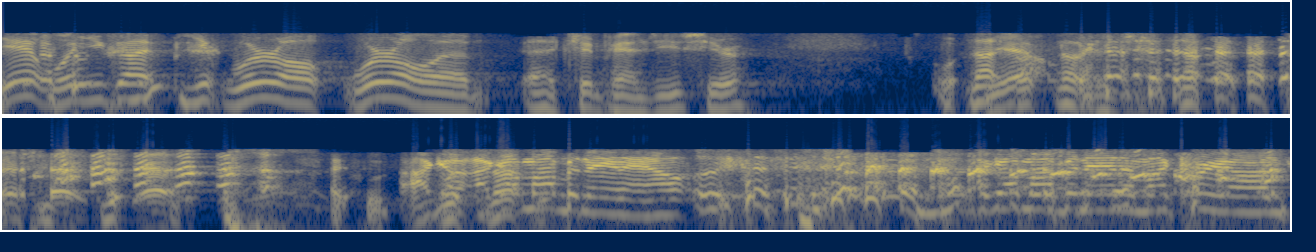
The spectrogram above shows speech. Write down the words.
yeah, well, you got yeah, we're all we're all uh, uh, chimpanzees here. Well, Not, Yeah. no, no, I got I got my banana out. I got my banana and my crayons.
